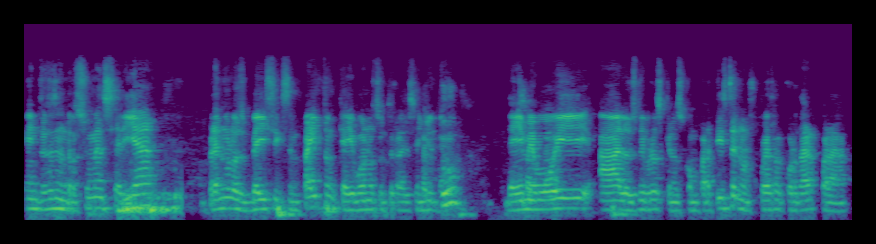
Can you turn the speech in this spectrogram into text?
Entonces, en resumen, sería, aprendo los basics en Python, que hay buenos tutoriales en YouTube. De ahí me voy a los libros que nos compartiste, nos puedes recordar para...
